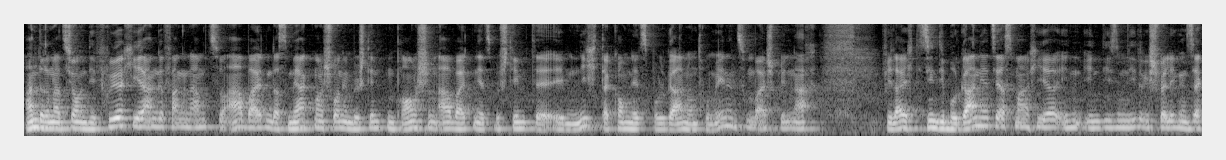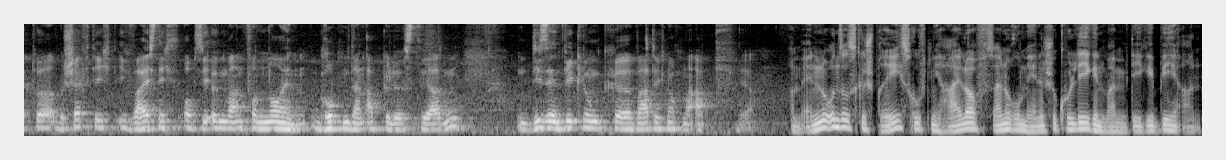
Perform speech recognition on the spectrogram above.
andere Nationen, die früher hier angefangen haben zu arbeiten. Das merkt man schon in bestimmten Branchen, arbeiten jetzt bestimmte eben nicht. Da kommen jetzt Bulgaren und Rumänen zum Beispiel nach. Vielleicht sind die Bulgaren jetzt erstmal hier in, in diesem niedrigschwelligen Sektor beschäftigt. Ich weiß nicht, ob sie irgendwann von neuen Gruppen dann abgelöst werden. Diese Entwicklung äh, warte ich noch mal ab. Ja. Am Ende unseres Gesprächs ruft Mihailov seine rumänische Kollegin beim DGB an.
